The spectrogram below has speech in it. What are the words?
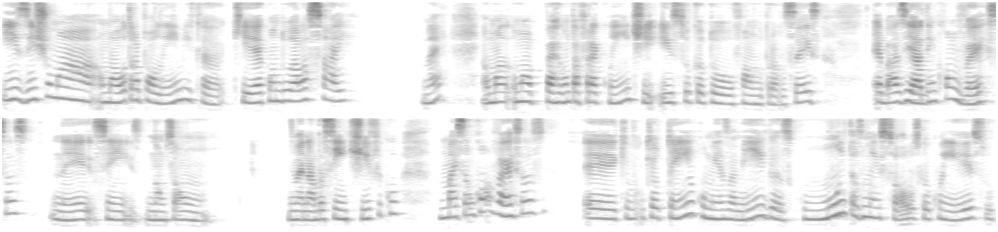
E existe uma, uma outra polêmica que é quando ela sai, né? É uma, uma pergunta frequente, isso que eu tô falando para vocês é baseado em conversas, né? Sem, não são. Não é nada científico, mas são conversas é, que, que eu tenho com minhas amigas, com muitas mães solos que eu conheço,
